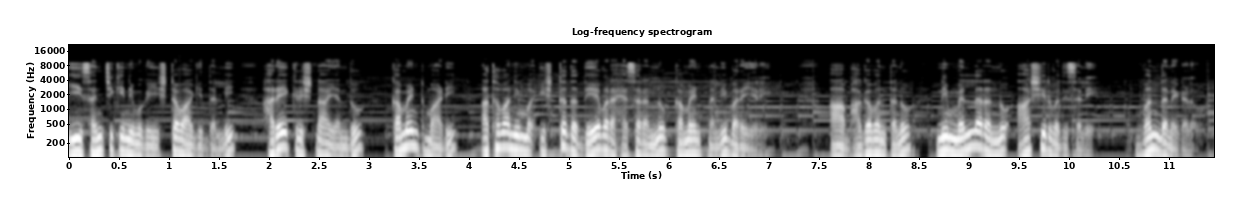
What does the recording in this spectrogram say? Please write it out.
ಈ ಸಂಚಿಕೆ ನಿಮಗೆ ಇಷ್ಟವಾಗಿದ್ದಲ್ಲಿ ಹರೇ ಕೃಷ್ಣ ಎಂದು ಕಮೆಂಟ್ ಮಾಡಿ ಅಥವಾ ನಿಮ್ಮ ಇಷ್ಟದ ದೇವರ ಹೆಸರನ್ನು ಕಮೆಂಟ್ನಲ್ಲಿ ಬರೆಯಿರಿ. ಆ ಭಗವಂತನು ನಿಮ್ಮೆಲ್ಲರನ್ನು ಆಶೀರ್ವದಿಸಲಿ. ವಂದನೆಗಳು.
